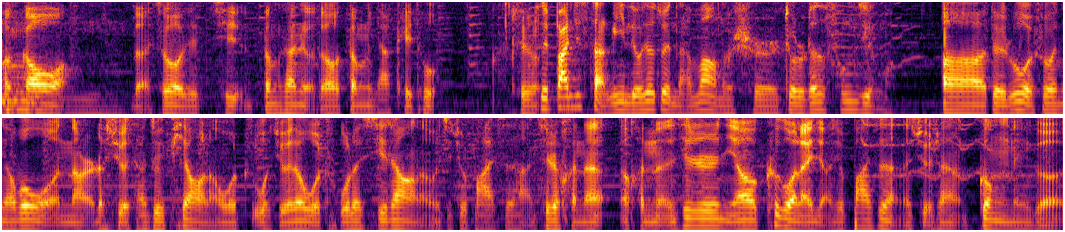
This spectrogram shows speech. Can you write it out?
很高啊。对，所以我就骑登山者都要登一下 K two。所以巴基斯坦给你留下最难忘的是，就是它的风景嘛。呃，对，如果说你要问我哪儿的雪山最漂亮，我我觉得我除了西藏的，我就就巴基斯坦。其实很难很难，其实你要客观来讲，就巴基斯坦的雪山更那个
